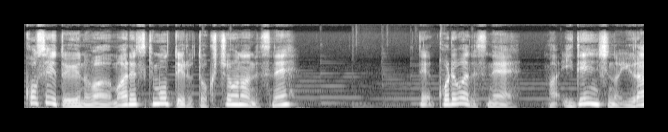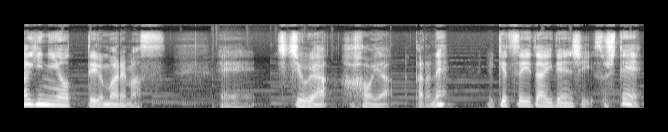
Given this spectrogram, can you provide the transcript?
個性というのは生まれつき持っている特徴なんですね。で、これはですね、まあ、遺伝子の揺らぎによって生まれます。えー、父親、母親からね、受け継いだ遺伝子、そして、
